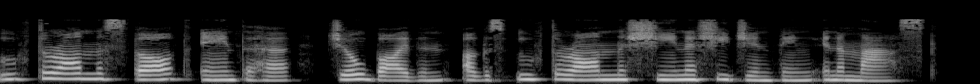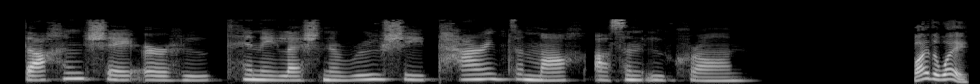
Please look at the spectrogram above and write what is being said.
Uachtaráin na Stát Aontaithe Joe Biden agus Uachtaráin na Síne Xi Jinping ina measc. Dachan sé orthú tine leis na Rúisí tarraingt amach as an Uachtaráin. By the way,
